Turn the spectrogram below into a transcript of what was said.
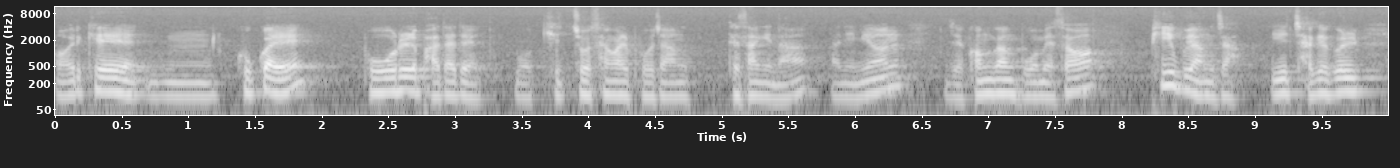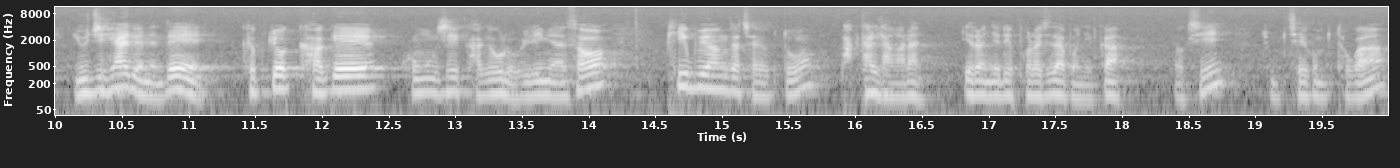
어, 이렇게 음, 국가의 보호를 받아야 될 뭐 기초생활보장 대상이나 아니면 이제 건강보험에서 피부양자 이 자격을 유지해야 되는데 급격하게 공시 가격을 올리면서 피부양자 자격도 박탈당하는 이런 일이 벌어지다 보니까 역시 좀 재검토가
